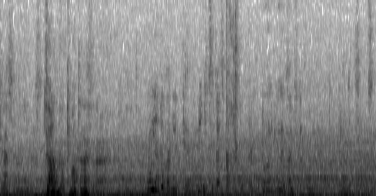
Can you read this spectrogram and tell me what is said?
てらっしゃらないんですか？ジャンルは決まってないですね本屋とかに行って目についたやつパッと取ったりどういうどういう感じで本を選んでらっしゃいますか？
